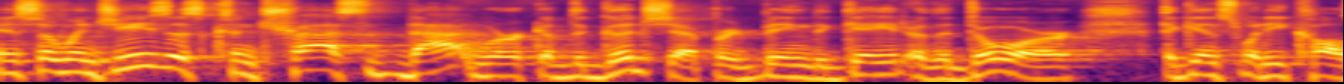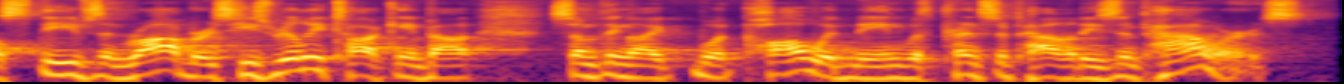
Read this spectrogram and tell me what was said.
And so when Jesus contrasts that work of the Good Shepherd being the gate or the door against what he calls thieves and robbers, he's really talking about something like what Paul would mean with principalities and powers.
